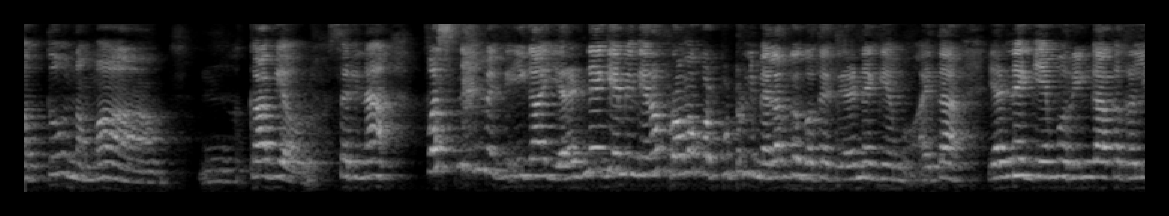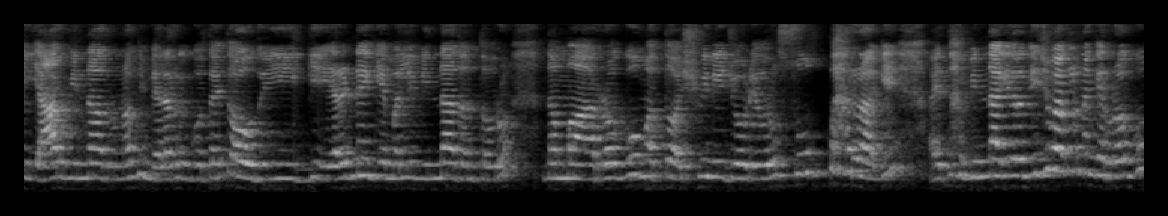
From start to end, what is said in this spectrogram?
ಮತ್ತು ನಮ್ಮ ಕಾವ್ಯ ಅವರು. ಸರಿನಾ? ಫಸ್ಟ್ ಈಗ ಎರಡನೇ ಗೇಮಿಂದ ಏನೋ ಪ್ರೋಮೋ ಕೊಟ್ಬಿಟ್ಟು ನಿಮ್ಮೆಲ್ಲರಿಗೂ ಗೊತ್ತಾಯ್ತು, ಎರಡನೇ ಗೇಮು ಆಯ್ತಾ? ಎರಡನೇ ಗೇಮು ರಿಂಗ್ ಹಾಕೋದ್ರಲ್ಲಿ ಯಾರು ವಿನ್ ಆದ್ರು ಅನ್ನೋದು ನಿಮ್ಮೆಲ್ಲರಿಗೂ ಗೊತ್ತಾಯ್ತು. ಹೌದು, ಈ ಎರಡನೇ ಗೇಮಲ್ಲಿ ವಿನ್ ಆದಂಥವ್ರು ನಮ್ಮ ರಘು ಮತ್ತು ಅಶ್ವಿನಿ ಜೋಡಿಯವರು ಸೂಪರ್ ಆಗಿ, ಆಯ್ತಾ ವಿನ್ ಆಗಿರೋ ನಿಜವಾಗ್ಲೂ ನನಗೆ ರಘು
